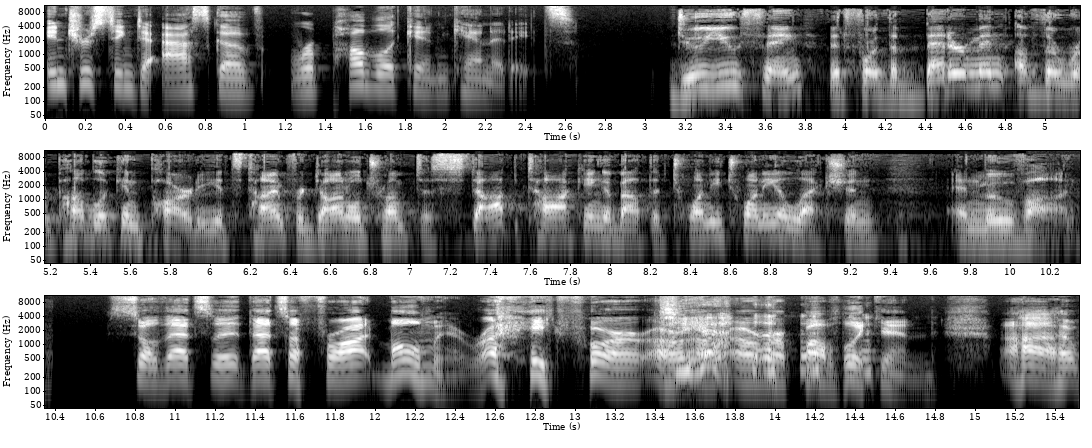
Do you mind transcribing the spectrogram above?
interesting to ask of Republican candidates. Do you think that for the betterment of the Republican Party, it's time for Donald Trump to stop talking about the 2020 election and move on? So that's a that's a fraught moment, right, for a, yeah. a, a Republican. uh,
